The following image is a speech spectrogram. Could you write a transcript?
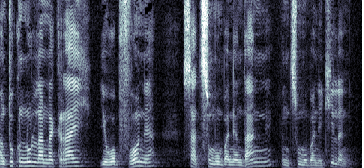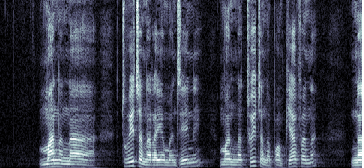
antokon'olona anankiray eo ampovoany sady tsy momba ny andaniny ny tsy momba ny ankilany. Manana toetra na ray aman-dreny, manana toetra na mpampihavana na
